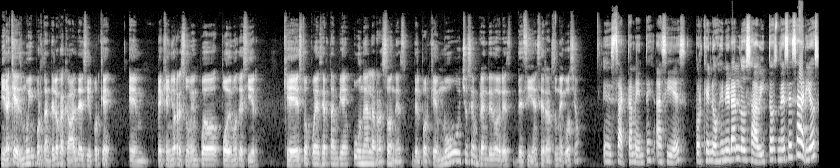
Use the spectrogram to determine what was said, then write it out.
mira que es muy importante lo que acabas de decir porque en pequeño resumen puedo, podemos decir que esto puede ser también una de las razones del por qué muchos emprendedores deciden cerrar su negocio. Exactamente, así es, porque no generan los hábitos necesarios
